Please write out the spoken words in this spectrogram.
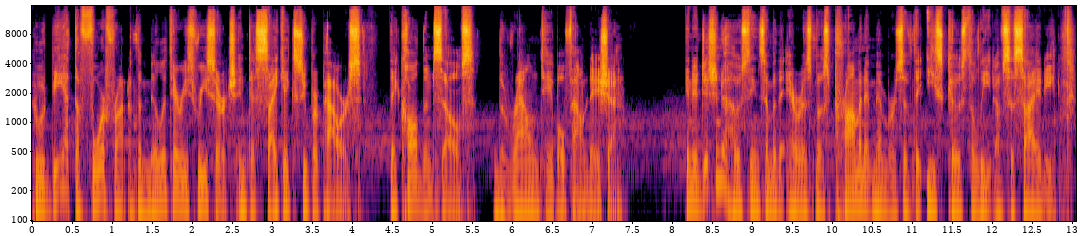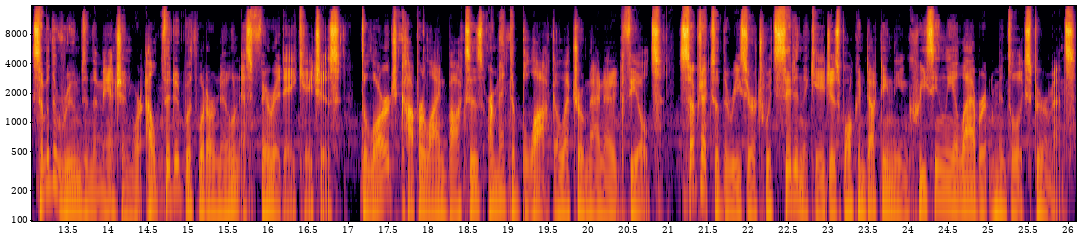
who would be at the forefront of the military's research into psychic superpowers. They called themselves the Round Table Foundation. In addition to hosting some of the era's most prominent members of the East Coast elite of society, some of the rooms in the mansion were outfitted with what are known as Faraday cages. The large copper lined boxes are meant to block electromagnetic fields. Subjects of the research would sit in the cages while conducting the increasingly elaborate mental experiments.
